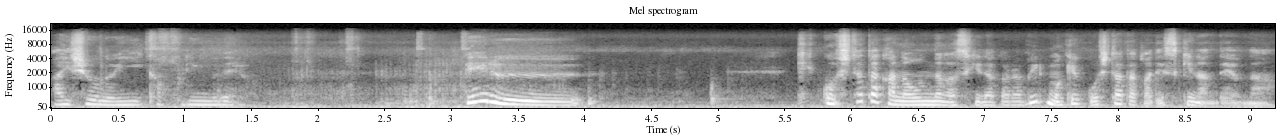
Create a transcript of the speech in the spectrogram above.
相性のいいカップリングだよ。ベル、結構したたかな女が好きだから、ベルも結構したたかで好きなんだよな。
